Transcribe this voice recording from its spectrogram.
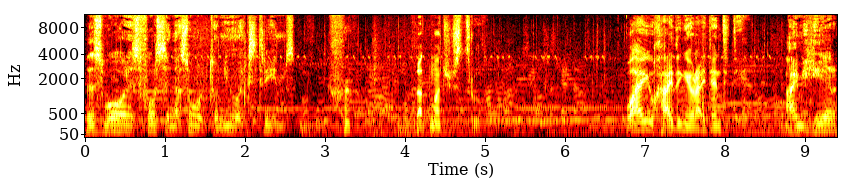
This war is forcing us all to new extremes. That much is true. Why are you hiding your identity? I'm here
